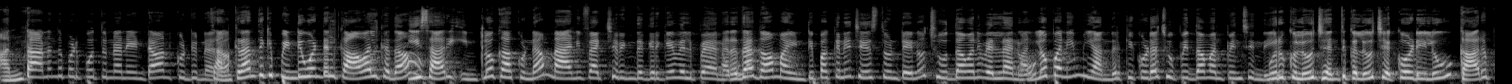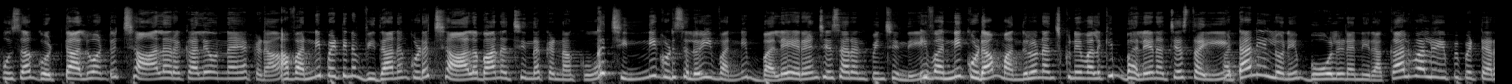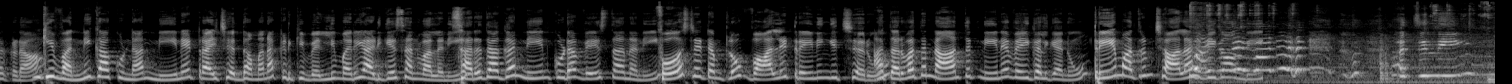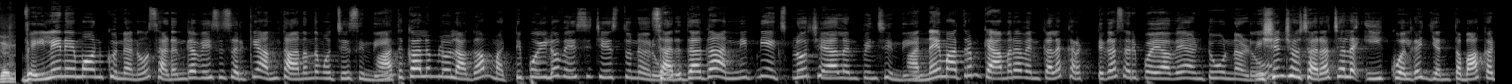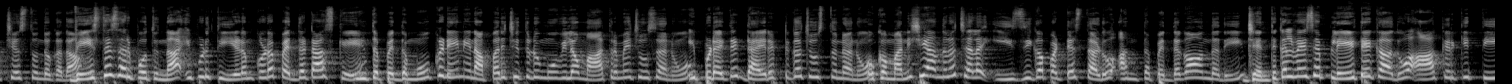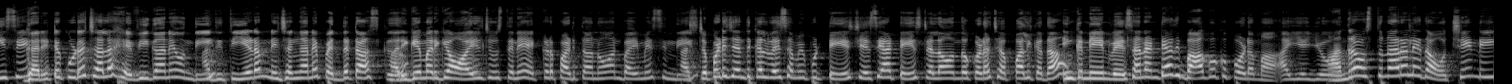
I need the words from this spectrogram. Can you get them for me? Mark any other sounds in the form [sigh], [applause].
అంత ఆనందపడిపోతున్నానేంటా అనుకుంటున్నా సంక్రాంతికి పిండి వంటలు కావాలి కదా? ఈసారి ఇంట్లో కాకుండా మ్యానుఫ్యాక్చరింగ్ దగ్గరికే వెళ్ళిపోయాను. సరదాగా మా ఇంటి పక్కనే చేస్తుంటేను చూద్దామని వెళ్ళాను. అందులో పని మీ అందరికి కూడా చూపిద్దాం అనిపించింది. మురుకులు జంతికలు చెకోడీలు కారపూస గొట్టాలు అంటూ చాలా రకాలే ఉన్నాయి అక్కడ. అవన్నీ పెట్టిన విధానం కూడా చాలా బాగా నచ్చింది అక్కడ నాకు. చిన్ని గుడిసెలో ఇవన్నీ భలే అరేంజ్ చేశారనిపించింది. ఇవన్నీ కూడా మందులో నంచుకునే వాళ్ళకి భలే నచ్చేస్తాయి. బఠానీల్లోనే బోలెడన్ని రకాల వాళ్ళు ఏపి పెట్టారు. అక్కడ? ఇంక ఇవన్నీ కాకుండా నేనే ట్రై చేద్దామని అక్కడికి వెళ్ళి మరీ అడిగేశాను వాళ్ళని. సరదాగా నేను కూడా వేస్తానని ఫస్ట్ అటెంప్ట్లో వాళ్ళే ట్రైనింగ్ ఇచ్చారు. ఆ తర్వాత నా అంతటి నేనే వేయగలిగాను. ట్రే మాత్రం చాలా హెవీగా ఉంది. [laughs] వేయలేనేమో అనుకున్నాను. సడన్గా వేసేసరికి అంత ఆనందం వచ్చేసింది. పాతకాలంలో లాగా మట్టి పొయ్యిలో వేసి చేస్తున్నారు. సరదాగా అన్నిటినీ ఎక్స్ప్లోర్ చేయాలనిపించింది. అన్నయ్య మాత్రం కెమెరా వెనకాల కరెక్ట్గా సరిపోయావే అంటూ ఉన్నాడు. విషయం చూసారా? చాలా ఈక్వల్గా ఎంత బాగా కట్ చేస్తుందో కదా. వేస్తే సరిపోతుందా? ఇప్పుడు తీయడం కూడా పెద్ద టాస్కే ఇంత పెద్ద మూకుడే నేను అపరిచితుడు మూవీలో మాత్రమే చూసాను ఇప్పుడైతే డైరెక్ట్గా చూస్తున్నాను. ఒక మనిషి అందులో చాలా ఈజీగా పట్టేస్తాడు. అంత పెద్దగా ఉంది అది జంతికలు వేసే ప్లేటే కాదు. ఆఖరికి తీసే గరిట కూడా చాలా హెవీగానే ఉంది. అది తీయడం నిజంగానే పెద్ద టాస్క్. మరిగే మరిగే ఆయిల్ చూస్తేనే ఎక్కడ పడతానో అని భయమేసింది. కష్టపడి జంతికలు వేసాం ఇప్పుడు టేస్ట్ చేసి ఆ టేస్ట్ ఎలా ఉందో కూడా చెప్పాలి కదా. ఇంకా నేను వేసానంటే అది బాగోకపోవడమా? అయ్యయ్యో. ఆంధ్ర వస్తున్నారా లేదా? వచ్చేయండి.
